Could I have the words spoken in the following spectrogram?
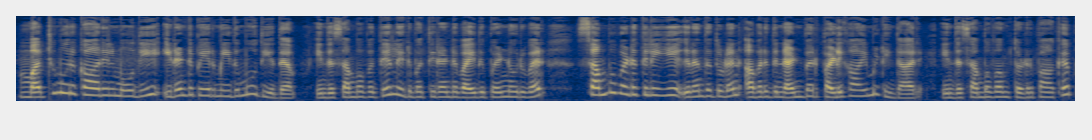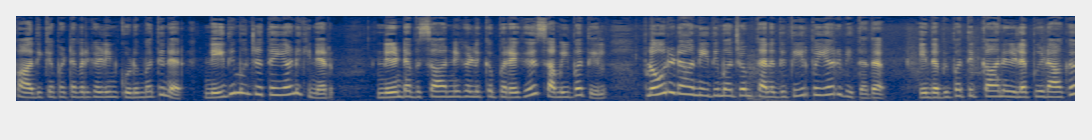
மற்றொரு காரில் மோதி இரண்டு பேர் மீது மோதியது. இந்த சம்பவத்தில் இருபத்தி இரண்டு வயது பெண் ஒருவர் சம்பவ இடத்திலேயே இறந்ததுடன் அவரது நண்பர் படுகாயமடைந்தார். இந்த சம்பவம் தொடர்பாக பாதிக்கப்பட்டவர்களின் குடும்பத்தினர் நீதிமன்றத்தை அணுகினர். நீண்ட விசாரணைகளுக்கு பிறகு சமீபத்தில் புளோரிடா நீதிமன்றம் தனது தீர்ப்பை அறிவித்தது. இந்த விபத்திற்கான இழப்பீடாக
